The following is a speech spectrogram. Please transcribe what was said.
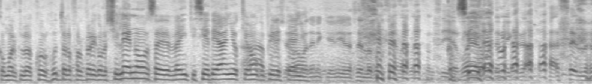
como el, los conjunto de los folclóricos los chilenos, eh, 27 años que vamos a Ah, cumplir pues, este Vamos a año. tener que venir a hacerlo con, con, con silla Con silla vamos a tener que hacerlo.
